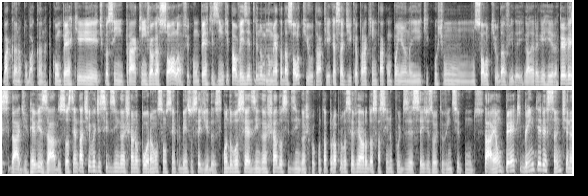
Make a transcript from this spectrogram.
Bacana, pô, bacana. Ficou um perk, tipo assim, para quem joga solo, ó, ficou um perkzinho que talvez entre no, no, meta da solo kill, tá? Fica essa dica para quem tá acompanhando aí, que curte um, um, solo kill da vida aí, galera guerreira. Perversidade. Revisado. Suas tentativas de se desenganchar no porão são sempre bem sucedidas. Quando você é desenganchado ou se desengancha por conta própria, você vê a hora do assassino por 16, 18, 20 segundos. Tá, é um perk bem interessante, né?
